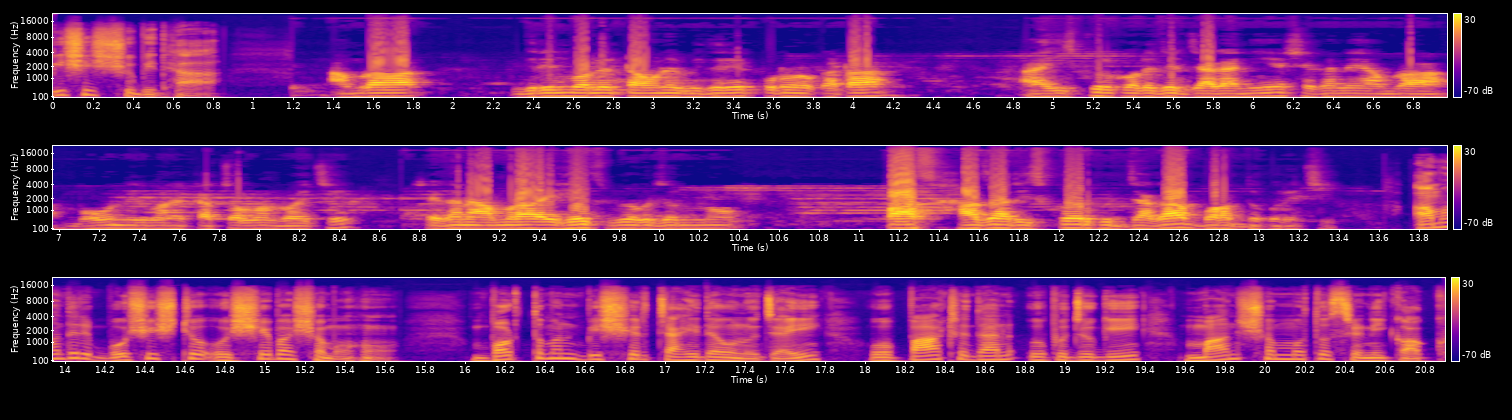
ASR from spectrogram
বিশেষ সুবিধা। আমরা গ্রিন মডেল টাউনের ভিতরে পনেরো কাটা স্কুল কলেজের জায়গা নিয়ে সেখানে আমরা ভবন নির্মাণের কাজ চলমান রয়েছে। সেখানে আমরা হেলথ বিভাগের জন্য পাঁচ হাজার স্কোয়ার ফিট জায়গা বরাদ্দ করেছি। আমাদের বৈশিষ্ট্য ও সেবাসমূহ বর্তমান বিশ্বের চাহিদা অনুযায়ী ও পাঠদান উপযোগী, মানসম্মত শ্রেণীকক্ষ,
